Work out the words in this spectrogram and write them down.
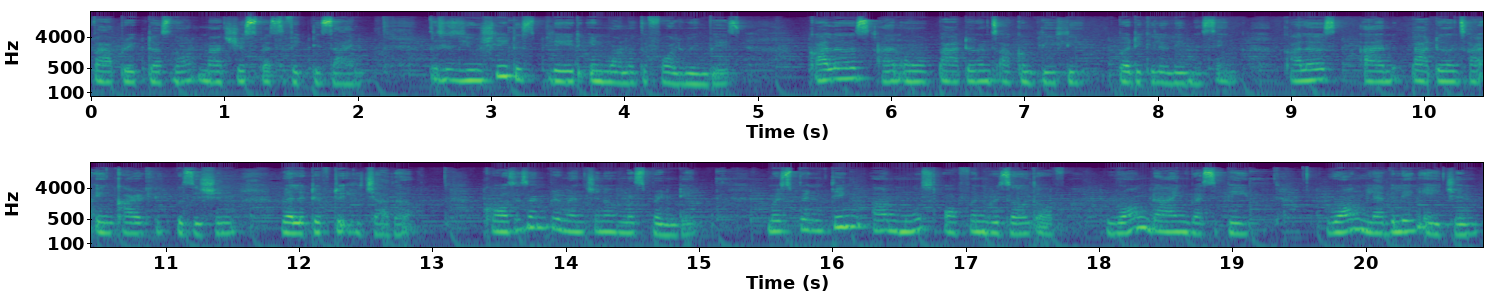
fabric does not match your specific design. This is usually displayed in one of the following ways. Colors and or patterns are completely particularly missing. Colors and patterns are incorrectly positioned relative to each other. Causes and prevention of misprinting. Misprinting are most often result of wrong dyeing recipe, wrong leveling agent,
